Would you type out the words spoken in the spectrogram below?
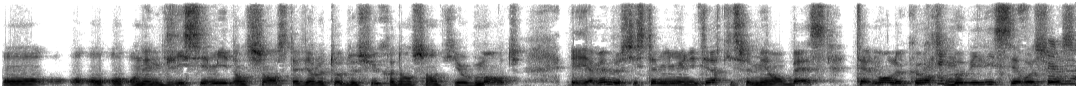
on, on, on, a une glycémie dans le sang, c'est-à-dire le taux de sucre dans le sang qui augmente, et il y a même le système immunitaire qui se met en baisse, tellement le corps mobilise ses ressources.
